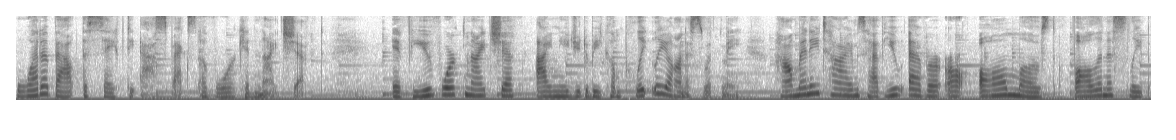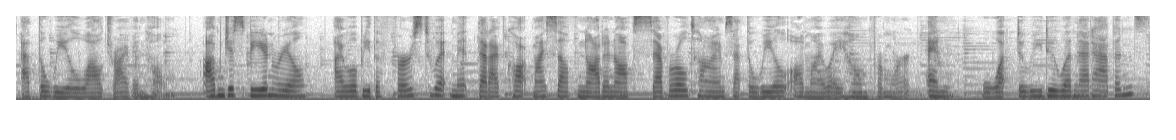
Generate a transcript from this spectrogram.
What about the safety aspects of working night shift? If you've worked night shift, I need you to be completely honest with me. How many times have you ever or almost fallen asleep at the wheel while driving home? I'm just being real. I will be the first to admit that I've caught myself nodding off several times at the wheel on my way home from work. And what do we do when that happens?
